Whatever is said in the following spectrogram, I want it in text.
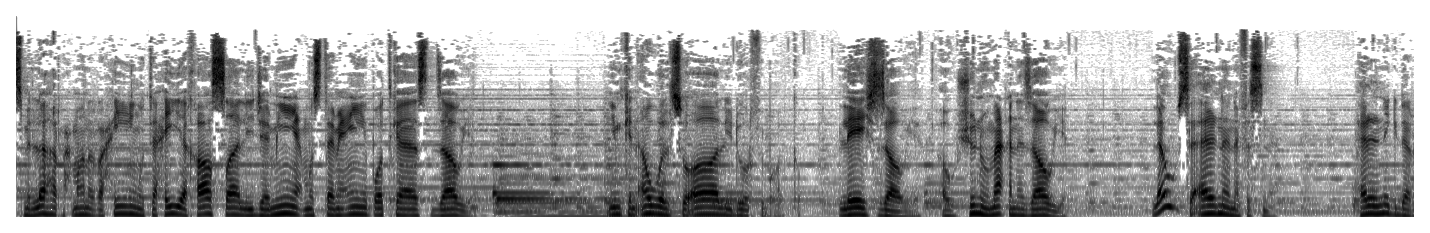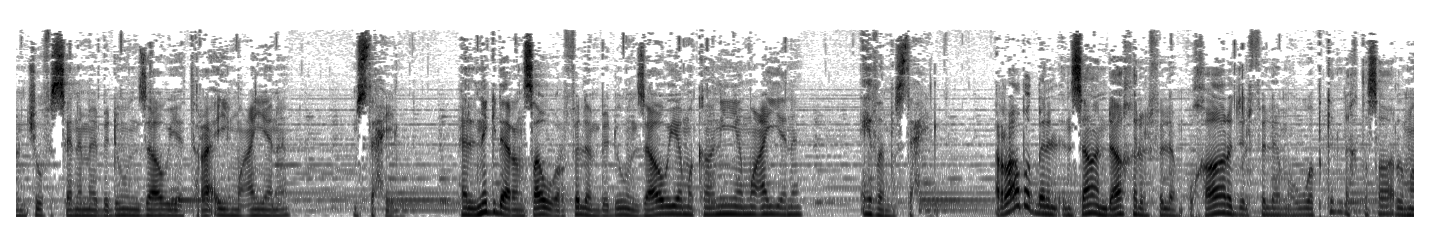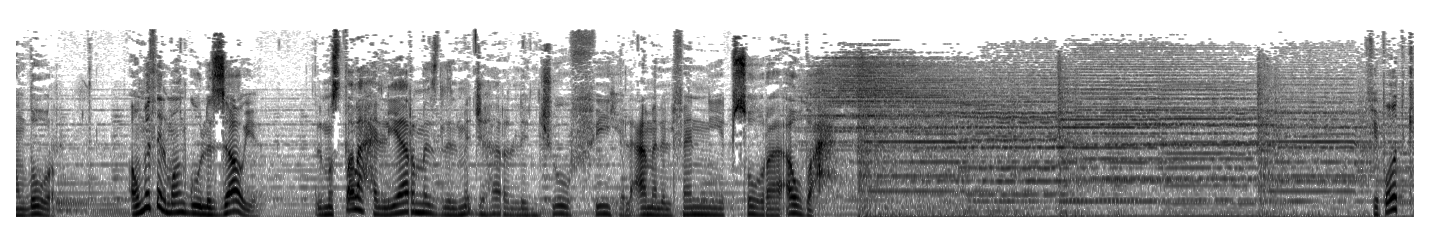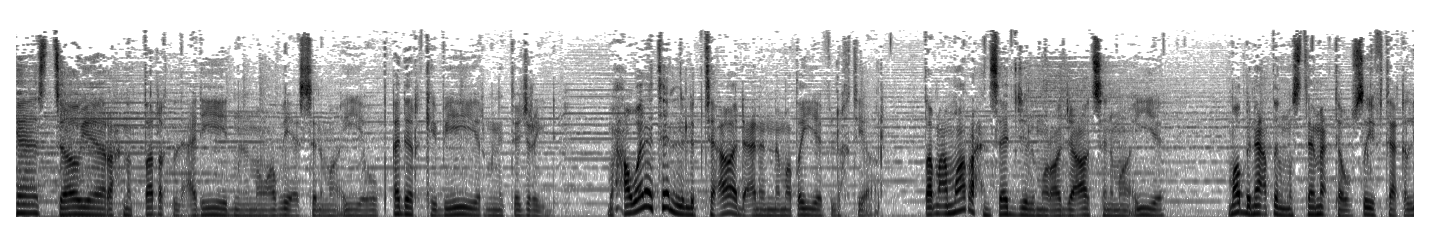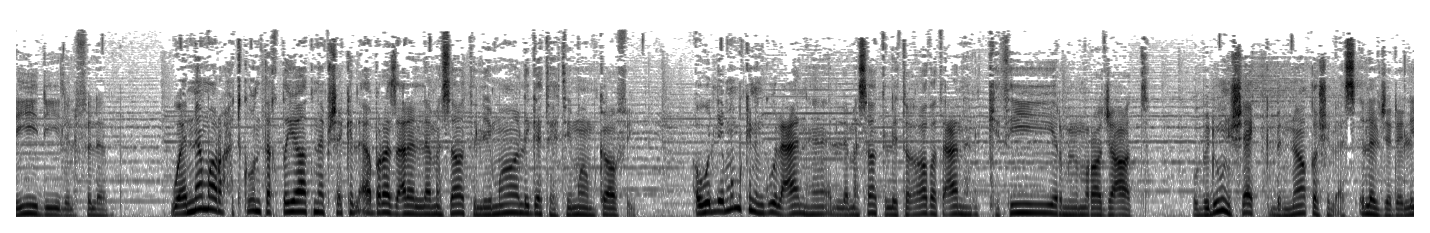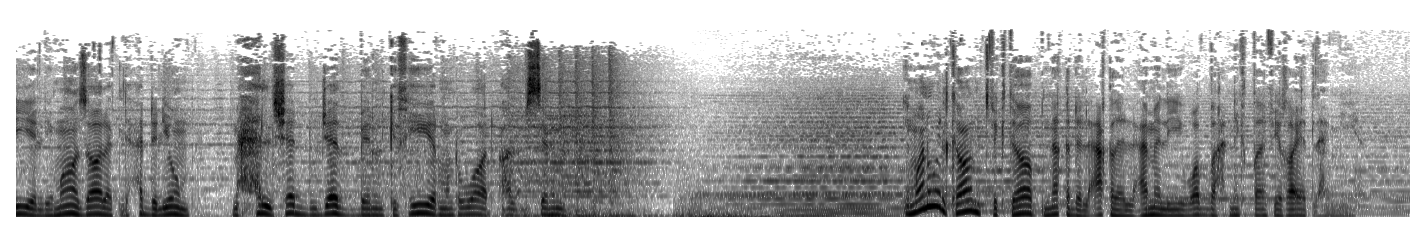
بسم الله الرحمن الرحيم وتحية خاصة لجميع مستمعي بودكاست زاوية. يمكن أول سؤال يدور في بالكم ليش زاوية؟ أو شنو معنى زاوية؟ لو سألنا نفسنا هل نقدر نشوف السينما بدون زاوية رأي معينة؟ مستحيل. هل نقدر نصور فيلم بدون زاوية مكانية معينة؟ أيضا مستحيل. الرابط بين الإنسان داخل الفيلم وخارج الفيلم هو بكل اختصار المنظور. أو مثل ما نقول الزاوية المصطلح اللي يرمز للمجهر اللي نشوف فيه العمل الفني بصورة أوضح. في بودكاست زاوية راح نتطرق للعديد من المواضيع السينمائية وبقدر كبير من التجريد محاولة للابتعاد عن النمطية في الاختيار. طبعا ما راح نسجل مراجعات سينمائية ما بنعطي المستمع توصيف تقليدي للفيلم. وإنما راح تكون تغطياتنا بشكل أبرز على اللمسات اللي ما لقت اهتمام كافي. أو اللي ممكن نقول عنها اللمسات اللي تغاضت عنها الكثير من المراجعات. وبدون شك بنناقش الأسئلة الجدلية اللي ما زالت لحد اليوم محل شد وجذب بين الكثير من رواد عالم السينما. إيمانويل كانت في كتاب نقد العقل العملي وضح نقطة في غاية الأهمية.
